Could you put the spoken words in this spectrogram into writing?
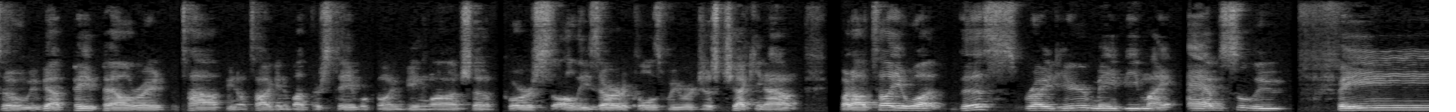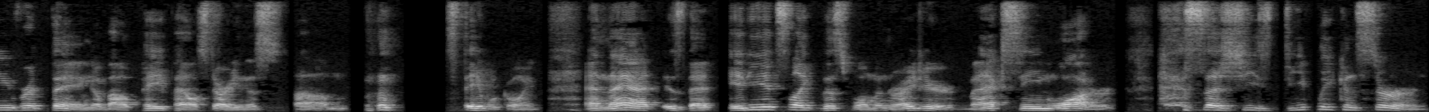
So we've got PayPal right at the top, you know, talking about their stablecoin being launched, and of course all these articles we were just checking out. But I'll tell you what, this right here may be my absolute favorite thing about PayPal starting this um, stablecoin, and that is that idiots like this woman right here, Maxine Water, says she's deeply concerned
